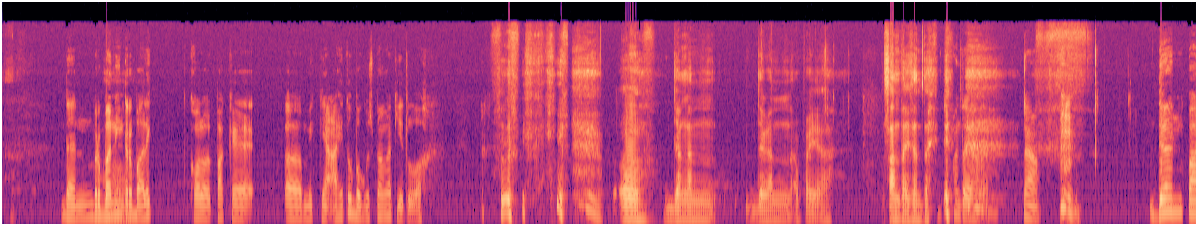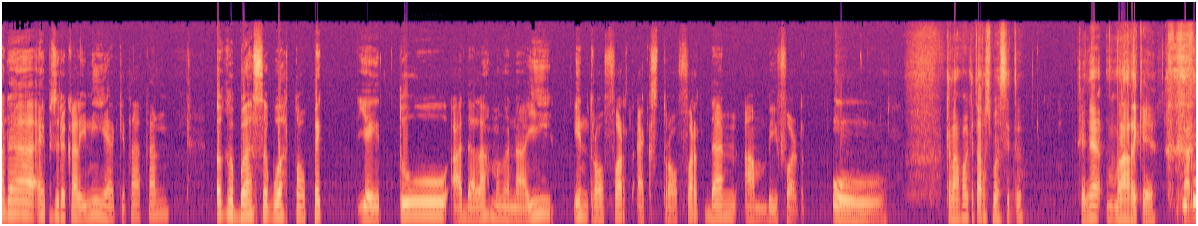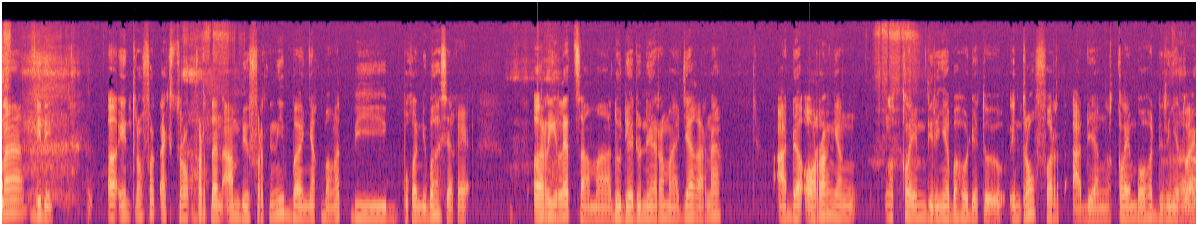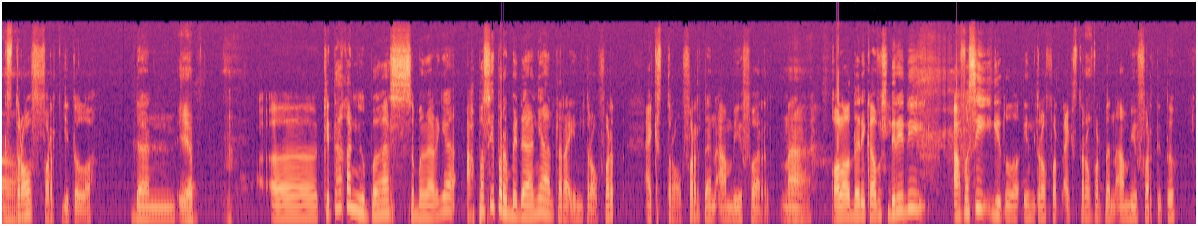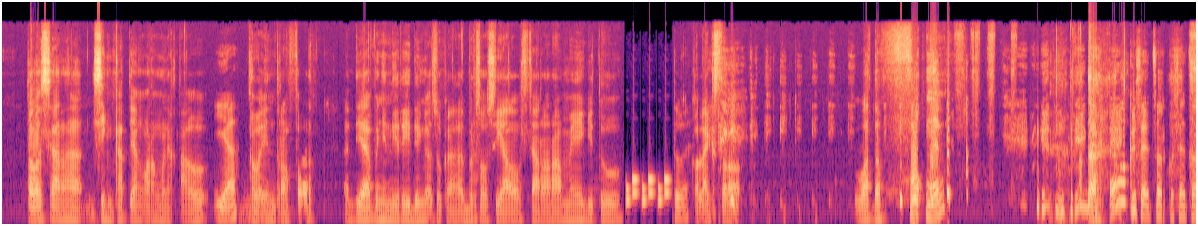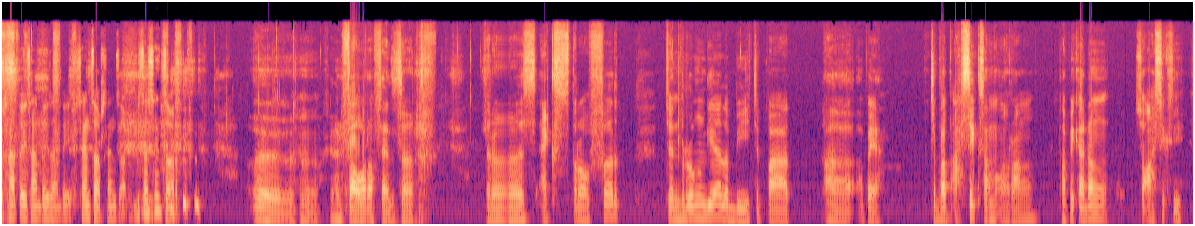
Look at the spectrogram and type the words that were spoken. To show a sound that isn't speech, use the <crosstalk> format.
dan berbanding Oh. terbalik kalau pakai eh, mic-nya Ah itu bagus banget gitu loh. <laughs> Oh, jangan jangan apa ya? Santai santai. Santai, santai. Nah, <clears throat> dan pada episode kali ini ya kita akan eh, ngebahas sebuah topik yaitu adalah mengenai introvert, extrovert, dan ambivert. Oh. Kenapa kita harus bahas itu? Kayaknya menarik ya. Karena <laughs> gini, eh, introvert, extrovert, dan ambivert ini banyak banget di bukan dibahas ya kayak eh, relate sama dunia-dunia remaja karena ada orang yang ngeklaim dirinya bahwa dia tuh introvert, ada yang ngeklaim bahwa dirinya tuh Ah. extrovert gitu loh. Dan Yep. eh, kita akan ngebahas sebenarnya apa sih perbedaannya antara introvert, extrovert, dan ambivert. Nah, kalau dari kamu sendiri nih apa sih gitu loh introvert, extrovert, dan ambivert itu? Kalau secara singkat yang orang banyak tahu, Iya. kalau introvert dia penyendiri, dia nggak suka bersosial secara rame gitu. Tuh. Kalau ekstro <laughs> What the fuck, man? What the hell? ku sensor, ku sensor santai santai santai. Sensor, sensor. Bisa sensor. Eh, <laughs> power of sensor. Terus extrovert cenderung dia lebih cepat eh, apa ya? Cepat asik sama orang, tapi kadang so asik sih. <laughs>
